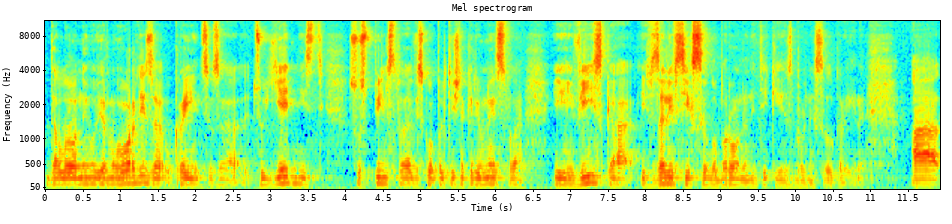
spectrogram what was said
дало неймовірну гордість за українців, за цю єдність суспільства, військово-політичне керівництва і війська, і взагалі всіх сил оборони, не тільки Збройних сил України. А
